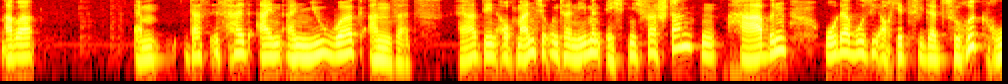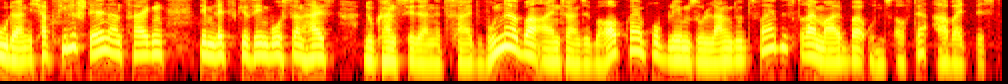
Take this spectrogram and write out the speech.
Aber ähm, das ist halt ein, ein New Work-Ansatz, ja, den auch manche Unternehmen echt nicht verstanden haben oder wo sie auch jetzt wieder zurückrudern. Ich habe viele Stellenanzeigen dem Letzt gesehen, wo es dann heißt, du kannst dir deine Zeit wunderbar einteilen, ist überhaupt kein Problem, solange du zwei bis dreimal bei uns auf der Arbeit bist.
